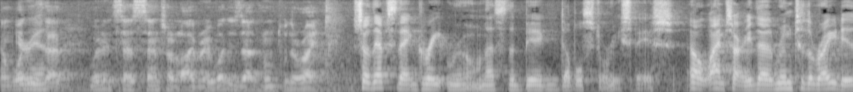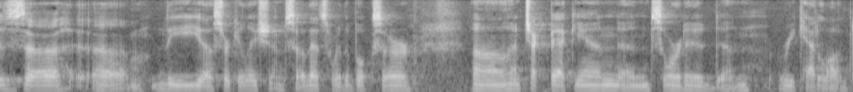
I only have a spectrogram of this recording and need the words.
And what area. is that, where it says central library, what is that room to the right? So that's that great room. That's the big double story space. Oh, I'm sorry. The room to the right is uh, um, the uh, circulation. So that's where the books are uh, checked back in and sorted and recatalogued.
